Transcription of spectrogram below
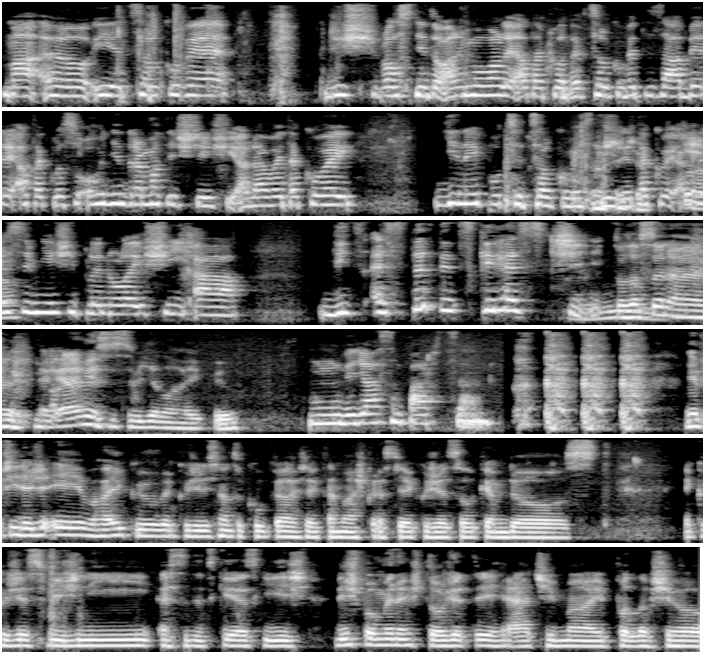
má, eh, je celkově, když vlastně to animovali a takhle, tak celkově ty záběry a takhle jsou hodně dramatičtější a dávají takovej jiný pocit celkově z takový agresivnější, plynulejší a víc esteticky hezčí. To zase ne, já nevím, jestli jsi viděla Haiku. Hm, viděla jsem pár scén. Mně přijde, že i v Haiku, jakože když se na to koukáš, tak tam máš prostě jakože celkem dost jakože svížný, esteticky hezký, když, když pomineš to, že ty hráči mají podle všeho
